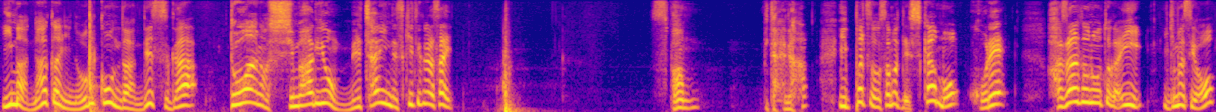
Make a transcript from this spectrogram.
今中に乗り込んだんですがドアの閉まり音めちゃいいんです。聞いてください。スパン。みたいな。一発収まってしかもこれハザードの音がいい。いきますよ。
